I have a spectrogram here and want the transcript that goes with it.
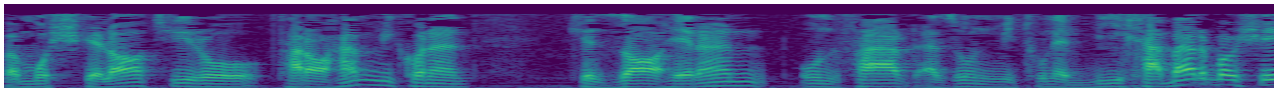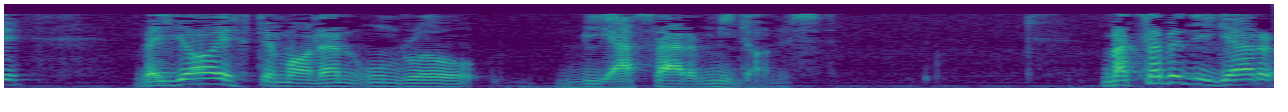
و مشکلاتی رو فراهم می‌کنن که ظاهرا اون فرد از اون می‌تونه بیخبر باشه و یا احتمالا اون رو بی اثر می‌دانست. مطلب دیگر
